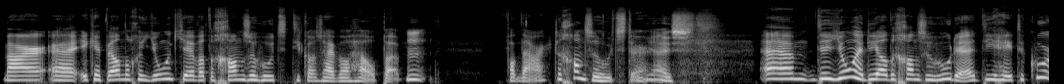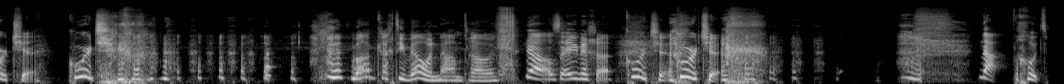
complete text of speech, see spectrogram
maar eh, ik heb wel nog een jongetje wat een ganzenhoed, die kan zij wel helpen. Hm. Vandaar de ganzenhoedster. Juist. Ehm, de jongen die al de ganzen hoede, die heette Koertje. Koertje. Waarom krijgt hij wel een naam trouwens? Ja, als enige. Koertje. Koertje. nou, goed.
